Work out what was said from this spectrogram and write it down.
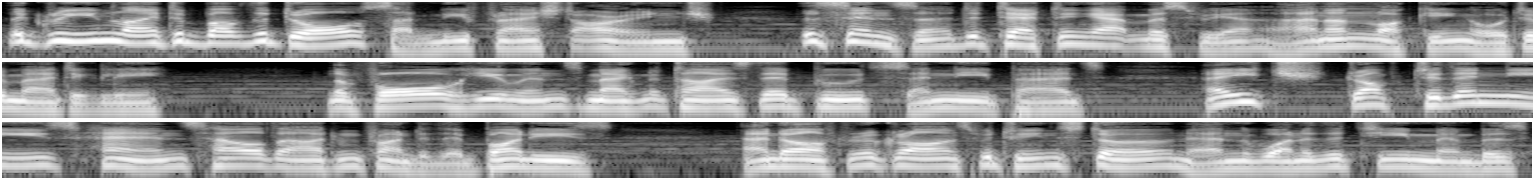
The green light above the door suddenly flashed orange, the sensor detecting atmosphere and unlocking automatically. The four humans magnetized their boots and knee pads, each dropped to their knees, hands held out in front of their bodies. And after a glance between Stone and one of the team members,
